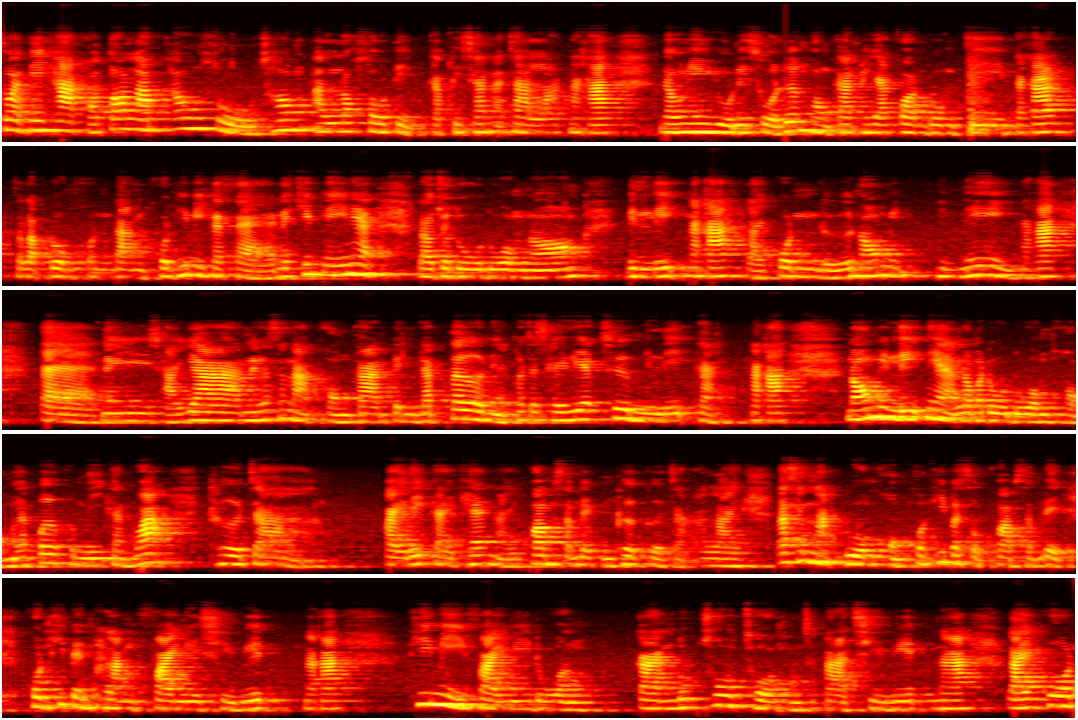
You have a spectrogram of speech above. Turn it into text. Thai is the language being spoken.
สวัสดีค่ะ ขอต้อนรับเข้าสู่ช่อง Unlock s o d i c กับดิฉันอาจารย์ลักษ์นะคะ เรายังอยู่ในส่วนเรื่องของการพยากรณ์ดวงจีนนะคะสำหรับดวงคนดังคนที่มีกระแสในคลิปนี้เนี่ยเราจะดูดวงน้องมิลลินะคะ หลายคนหรือน้องมินนี่นะคะ แต่ในฉายาในลักษณะของการเป็นแรปเปอร์เนี่ยก็จะใช้เรียกชื่อมิลลิกันนะคะ น้องมิลลิเนี่ยเรามาดูดวงของแรปเปอร์คนนี้กันว่า เธอจะ ไปได้ไกลแค่ไหนความสำเร็จของเธอเกิดจากอะไร ลักษณะดวงของคนที่ประสบความสำเร็จ คนที่เป็นพลังไฟในชีวิตนะคะ ที่มีไฟในดวง การลุกโชดโชนของชะตาชีวิตนะหลายคน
